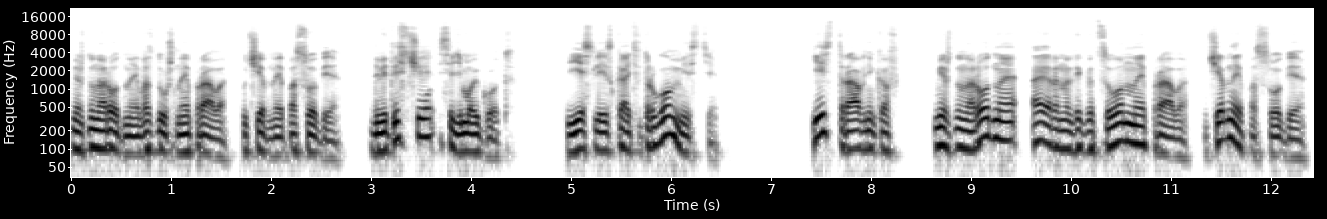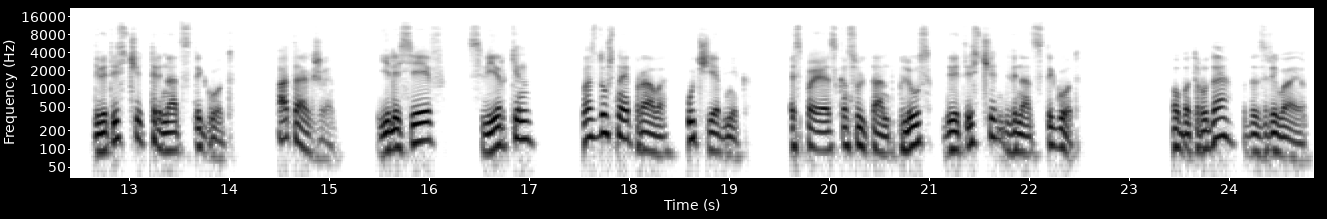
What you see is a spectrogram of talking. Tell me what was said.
Международное воздушное право, учебное пособие, 2007 год. Если искать в другом месте, есть Травников, Международное аэронавигационное право, учебное пособие, 2013 год, а также Елисеев, Свиркин, Воздушное право. Учебник. СПС «Консультант Плюс», 2012 год. Оба труда, подозреваю,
